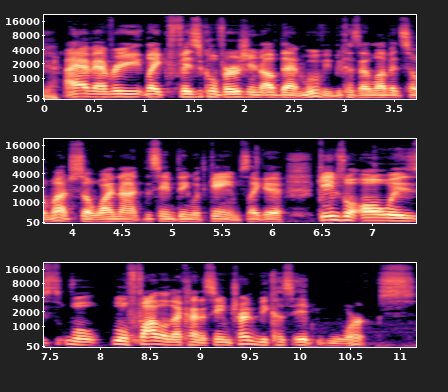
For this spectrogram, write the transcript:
Yeah. I have every like physical version of that movie because I love it so much. So why not the same thing with games? Like, uh, games will always will will follow that kind of same trend because it works.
